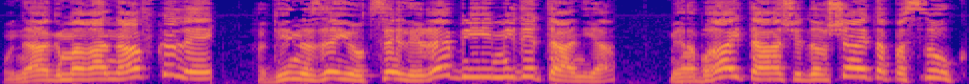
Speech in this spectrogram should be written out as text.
עונה הגמרא נפקא ליה, הדין הזה יוצא לרבי מדתניא, מהברייתא שדרשה את הפסוק.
